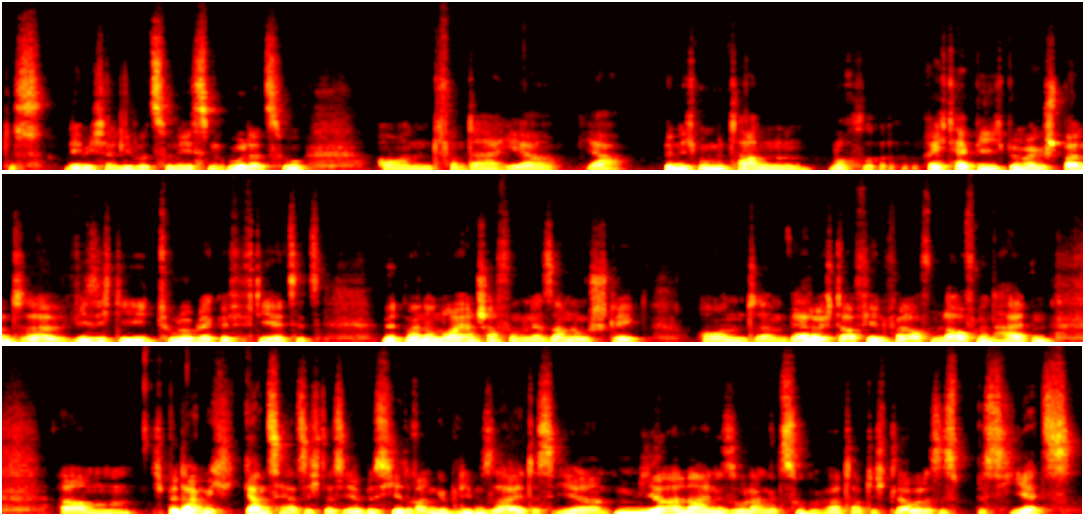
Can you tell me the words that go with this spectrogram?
das nehme ich dann lieber zur nächsten Uhr dazu. Und von daher, ja, bin ich momentan noch recht happy. Ich bin mal gespannt, äh, wie sich die Tudor Blackberry 58 jetzt mit meiner Neuanschaffung in der Sammlung schlägt und ähm, werde euch da auf jeden Fall auf dem Laufenden halten. Ähm, ich bedanke mich ganz herzlich, dass ihr bis hier dran geblieben seid, dass ihr mir alleine so lange zugehört habt. Ich glaube, das ist bis jetzt,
